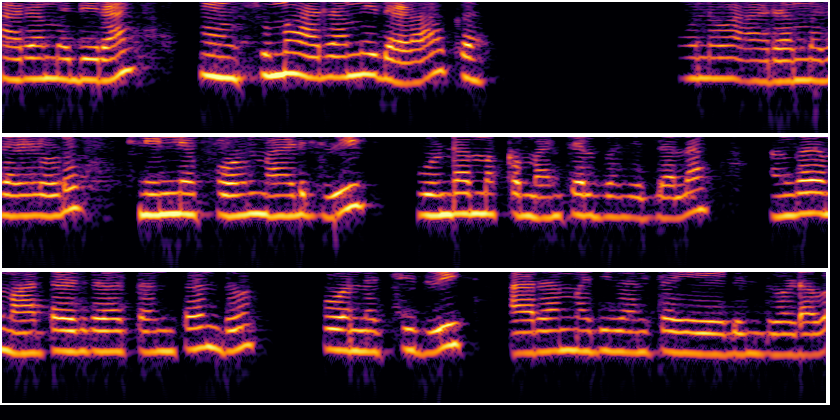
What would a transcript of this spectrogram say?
ಆರಾಮದಿರಾ? ಹ್ಮ್ ಸುಮ್ಮ ಆರಾಮಿದಾಳ ಅಕ್ಕ? ಅವನು ಆರಾಮದಾಳ ನೋಡು. ನಿನ್ನೆ ಫೋನ್ ಮಾಡಿದ್ವಿ. ಗುಂಡಮ್ಮಕ್ಕ ಮಂಚಲ್ ಬಂದಿದ್ದಲ್ಲ ಹಂಗ ಮಾತಾಡಿದ್ರಂತಂದು ಫೋನ್ ಹಚ್ಚಿದ್ವಿ. ಆರಾಮದಿವಿ ಅಂತ ಹೇಳಿದ್ ನೋಡವ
